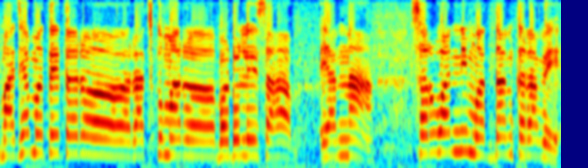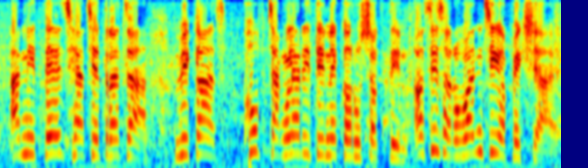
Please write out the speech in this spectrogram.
माझ्या मते तर अ, राजकुमार अ, बडोले साहेब यांना सर्वांनी मतदान करावे आणि तेच ह्या क्षेत्राचा विकास खूप चांगल्या रीतीने करू शकतील अशी सर्वांची अपेक्षा आहे.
